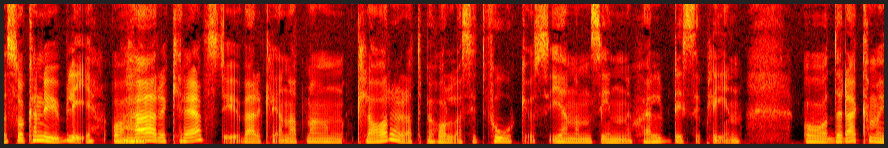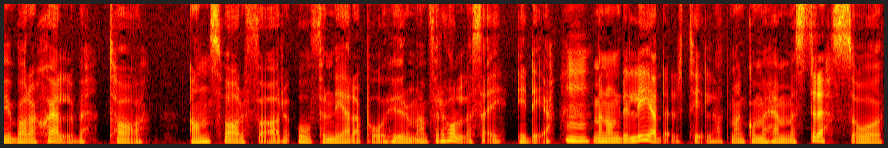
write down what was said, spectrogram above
så kan det ju bli. Och Mm. här krävs det ju verkligen att man klarar att behålla sitt fokus genom sin självdisciplin. Och det där kan man ju bara själv ta ansvar för och fundera på hur man förhåller sig i det. Men om det leder till att man kommer hem med stress och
